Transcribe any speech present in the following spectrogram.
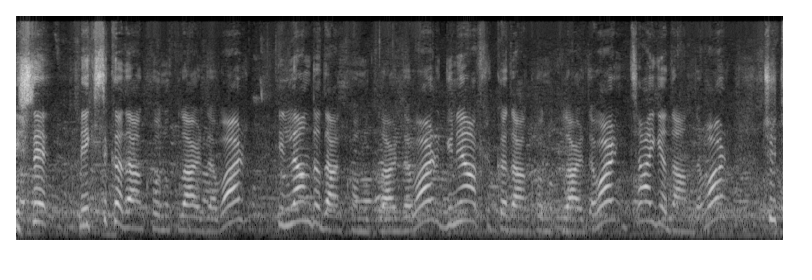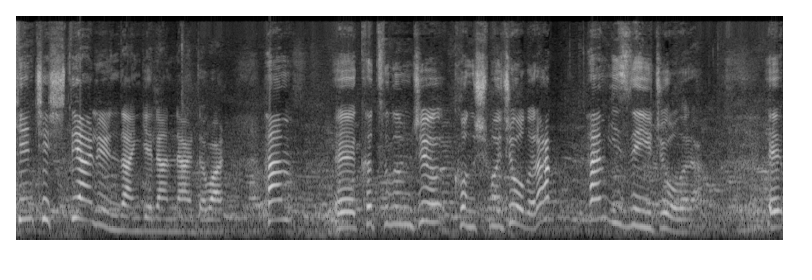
İşte Meksika'dan konuklar da var, İrlanda'dan konuklar da var, Güney Afrika'dan konuklar da var, İtalya'dan da var, Türkiye'nin çeşitli yerlerinden gelenler de var. Hem e, katılımcı, konuşmacı olarak hem izleyici olarak. E,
